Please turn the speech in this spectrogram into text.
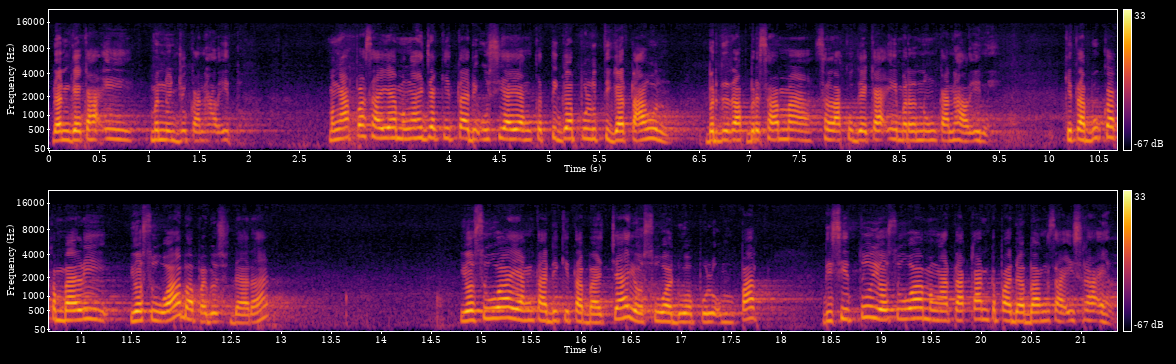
Dan GKI menunjukkan hal itu. Mengapa saya mengajak kita di usia yang ke-33 tahun berderap bersama selaku GKI merenungkan hal ini. Kita buka kembali Yosua Bapak Ibu Saudara. Yosua yang tadi kita baca Yosua 24 di situ Yosua mengatakan kepada bangsa Israel.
